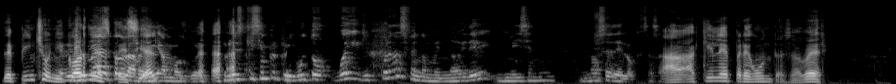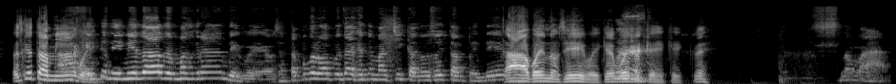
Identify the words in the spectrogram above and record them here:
De pinche unicornio especial. veíamos. Pero es que siempre pregunto, güey, ¿recuerdas Fenomenoide? Y me dicen, no sé de lo que estás hablando. ¿A, a quién le preguntas? A ver. Es que también, a güey. gente de mi edad, de más grande, güey. O sea, tampoco lo voy a preguntar a gente más chica, no soy tan pendejo. Ah, bueno, sí, güey, qué bueno que... que- que- No mames.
